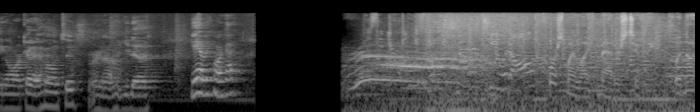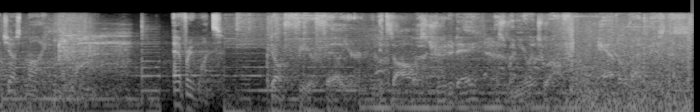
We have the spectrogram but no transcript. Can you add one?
You gonna work out at home too? Or no? You done? yeah, we can work out. Of course my life matters to me, but not just mine. Everyone's. Don't fear failure. It's all as true today as when you were 12. Handle that business.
